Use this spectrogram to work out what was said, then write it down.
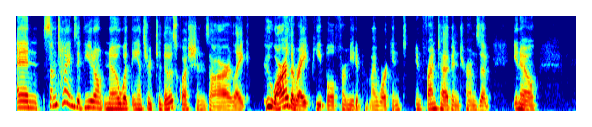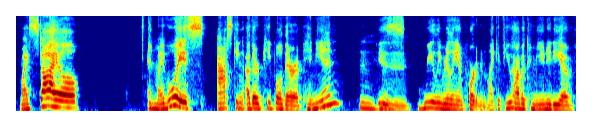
and sometimes if you don't know what the answer to those questions are like who are the right people for me to put my work in in front of in terms of you know my style and my voice asking other people their opinion is Mhm. really really important like if you have a community of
